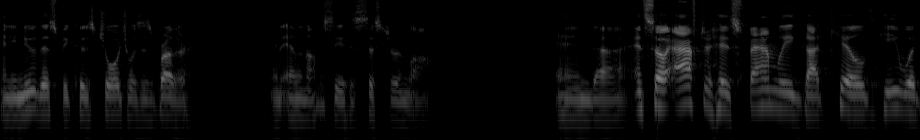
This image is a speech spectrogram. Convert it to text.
And he knew this because George was his brother and Ellen, obviously, his sister in law. And, uh, and so after his family got killed, he would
